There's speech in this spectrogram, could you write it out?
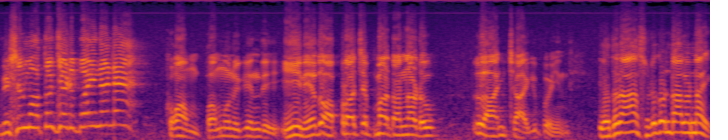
మిషన్ మొత్తం చెడిపోయిందండి. కొంప మునిగింది. ఈయనేదో అప్రాచప్ మాట అన్నాడు. లాంచ్ ఆగిపోయింది ఎదురా సుడిగుండాలున్నాయి.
